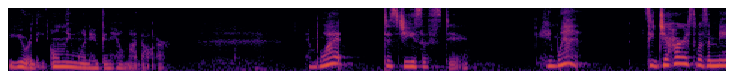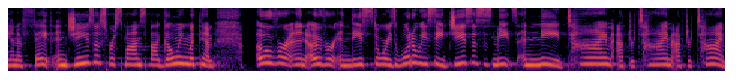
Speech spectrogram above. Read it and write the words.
You are the only one who can heal my daughter. And what does Jesus do? He went. See, Jairus was a man of faith, and Jesus responds by going with him over and over in these stories. What do we see? Jesus meets a need time after time after time.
